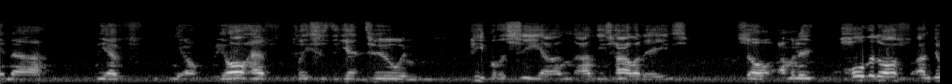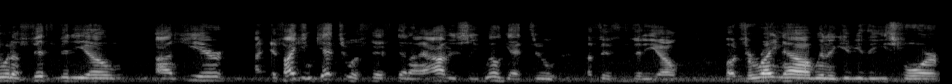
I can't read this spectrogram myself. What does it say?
and uh, we have you know we all have places to get to and people to see on on these holidays so i'm going to hold it off on doing a fifth video on here. If i can get to a fifth then i obviously will get to a fifth video. But for right now i'm going to give you these four.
